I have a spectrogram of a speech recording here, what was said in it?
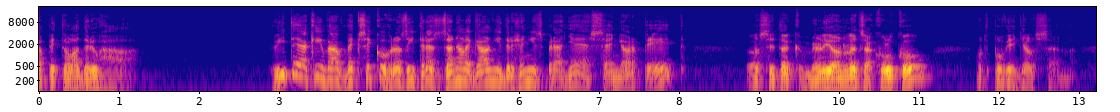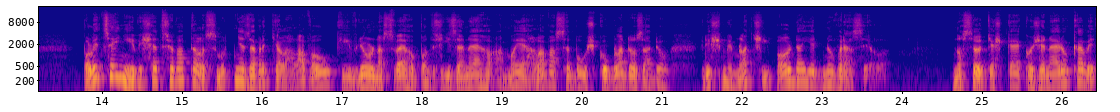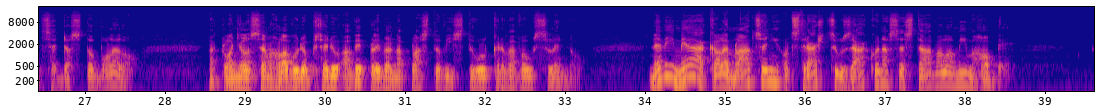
Kapitola druhá Víte, jaký vám v Mexiku hrozí trest za nelegální držení zbraně, senior Pitt? Asi tak milion let za kulku, odpověděl jsem. Policejní vyšetřovatel smutně zavrtěl hlavou, kývnul na svého podřízeného a moje hlava sebou škubla dozadu, když mi mladší Polda jednu vrazil. Nosil těžké kožené rukavice, dost to bolelo. Naklonil jsem hlavu dopředu a vyplivl na plastový stůl krvavou slinu. Nevím jak, ale mlácení od strážců zákona se stávalo mým hobby.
